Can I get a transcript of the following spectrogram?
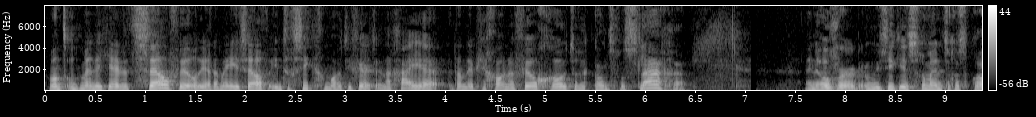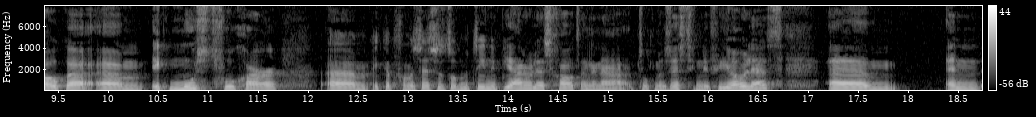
Want op het moment dat jij dat zelf wil, ja, dan ben je zelf intrinsiek gemotiveerd. En dan, ga je, dan heb je gewoon een veel grotere kans van slagen. En over muziekinstrumenten gesproken. Um, ik moest vroeger. Um, ik heb van mijn zesde tot mijn tiende pianoles gehad. En daarna tot mijn zestiende violes. Um, en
